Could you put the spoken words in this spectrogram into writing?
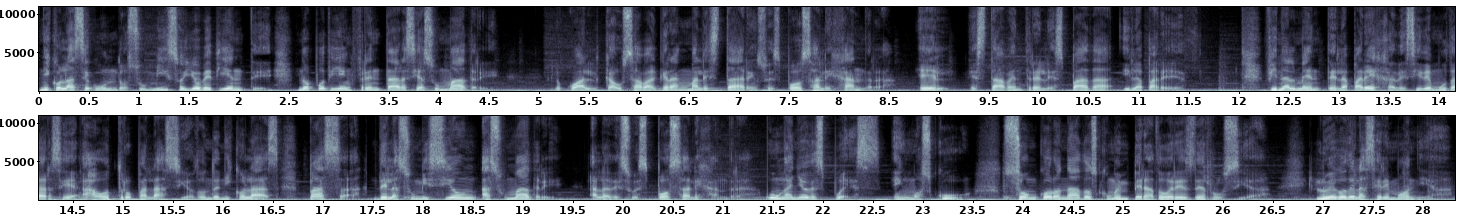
Nicolás II, sumiso y obediente, no podía enfrentarse a su madre, lo cual causaba gran malestar en su esposa Alejandra. Él estaba entre la espada y la pared. Finalmente, la pareja decide mudarse a otro palacio donde Nicolás pasa de la sumisión a su madre a la de su esposa Alejandra. Un año después, en Moscú, son coronados como emperadores de Rusia. Luego de la ceremonia,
